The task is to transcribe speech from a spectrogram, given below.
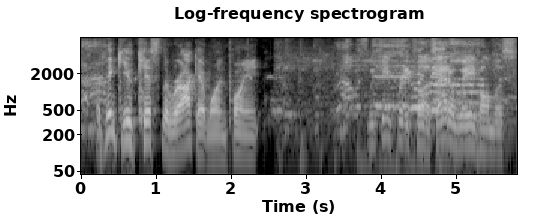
I think you kissed the rock at one point. We came pretty close. I had a wave almost,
